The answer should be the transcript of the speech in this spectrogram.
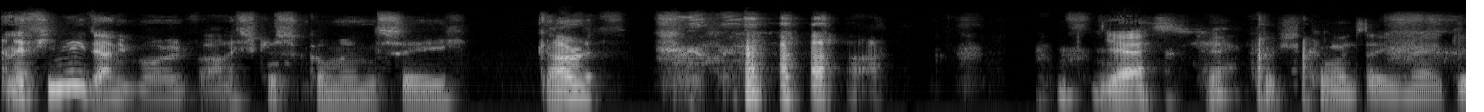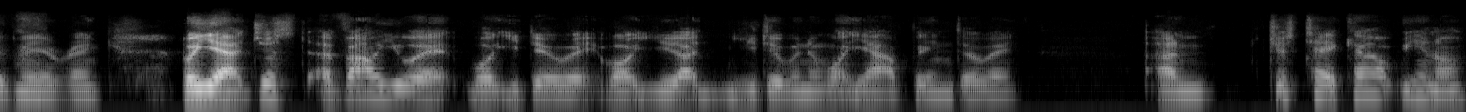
and if you need any more advice, just come and see Gareth. Yes, yeah, just come and see me. Give me a ring. But yeah, just evaluate what you do, it, what you you're doing, and what you have been doing, and just take out, you know,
